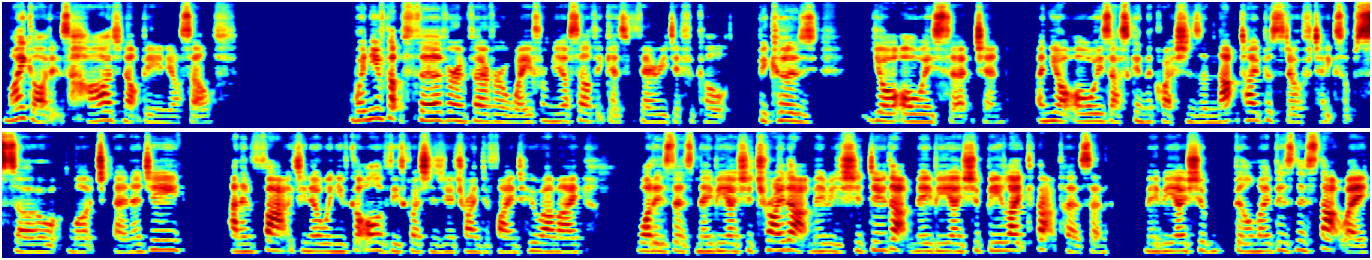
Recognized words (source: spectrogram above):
my God, it's hard not being yourself. When you've got further and further away from yourself, it gets very difficult because you're always searching and you're always asking the questions, and that type of stuff takes up so much energy. And in fact, you know, when you've got all of these questions, you're trying to find who am I? What is this? Maybe I should try that. Maybe I should do that. Maybe I should be like that person. Maybe I should build my business that way.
